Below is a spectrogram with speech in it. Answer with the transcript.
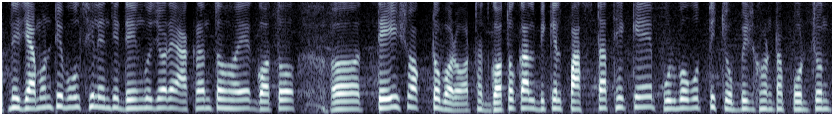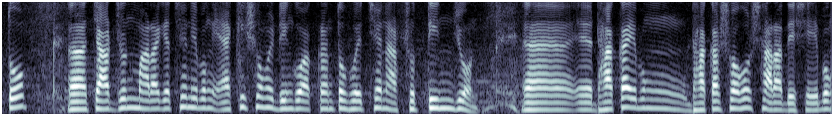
আপনি যেমনটি বলছিলেন যে ডেঙ্গু জ্বরে আক্রান্ত হয়ে গত তেইশ অক্টোবর, অর্থাৎ গতকাল বিকেল পাঁচটা থেকে পূর্ববর্তী চব্বিশ ঘণ্টা পর্যন্ত চারজন মারা গেছেন এবং একই সময় ডেঙ্গু আক্রান্ত হয়েছেন আটশো জন ঢাকা এবং ঢাকা সহ সারা দেশে। এবং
